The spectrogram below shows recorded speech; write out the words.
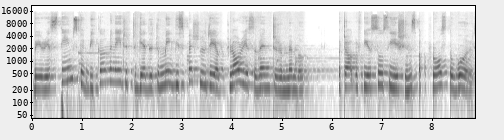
Various themes could be culminated together to make the special day a glorious event to remember. Photography associations across the world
